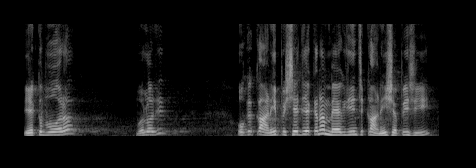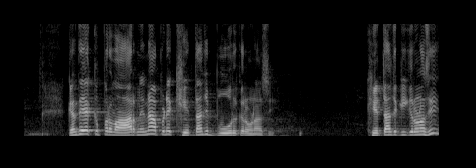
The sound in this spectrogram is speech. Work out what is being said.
ਇੱਕ ਬੋਰ, ਬੋਲੋ ਜੀ। ਉਹ ਕਿ ਕਹਾਣੀ ਪਿੱਛੇ ਜੇ ਇੱਕ ਨਾ ਮੈਗਜ਼ੀਨ 'ਚ ਕਹਾਣੀ ਛਪੀ ਸੀ। ਕਹਿੰਦੇ ਇੱਕ ਪਰਿਵਾਰ ਨੇ ਨਾ ਆਪਣੇ ਖੇਤਾਂ 'ਚ ਬੋਰ ਕਰਾਉਣਾ ਸੀ। ਖੇਤਾਂ 'ਚ ਕੀ ਕਰਾਉਣਾ ਸੀ?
